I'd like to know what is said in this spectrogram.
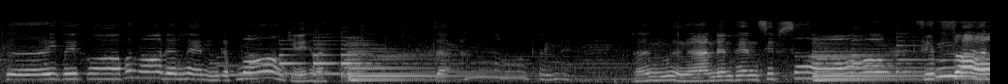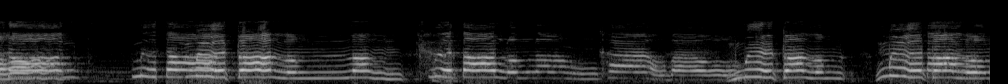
เคยไปคลอพระนอเดินเล่นกับน้องคีย์นี้ใช่ไหมจะครั้งเมื่องานเดือนเพ็ญสิบสองสิบสองเมื่อตอน เมื่อตอนลมล่อง เมื่อตอนลมล่องข้าวเบา เมื่อตอนลม เมื่อตอนลม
